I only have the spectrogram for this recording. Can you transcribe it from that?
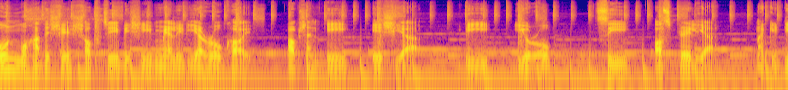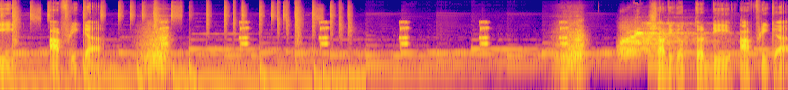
কোন মহাদেশে সবচেয়ে বেশি ম্যালেরিয়া রোগ হয়? Option A, Asia, B, Europe, C, Australia, নাকি ডি, আফ্রিকা? সঠিক উত্তর ডি, আফ্রিকা।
